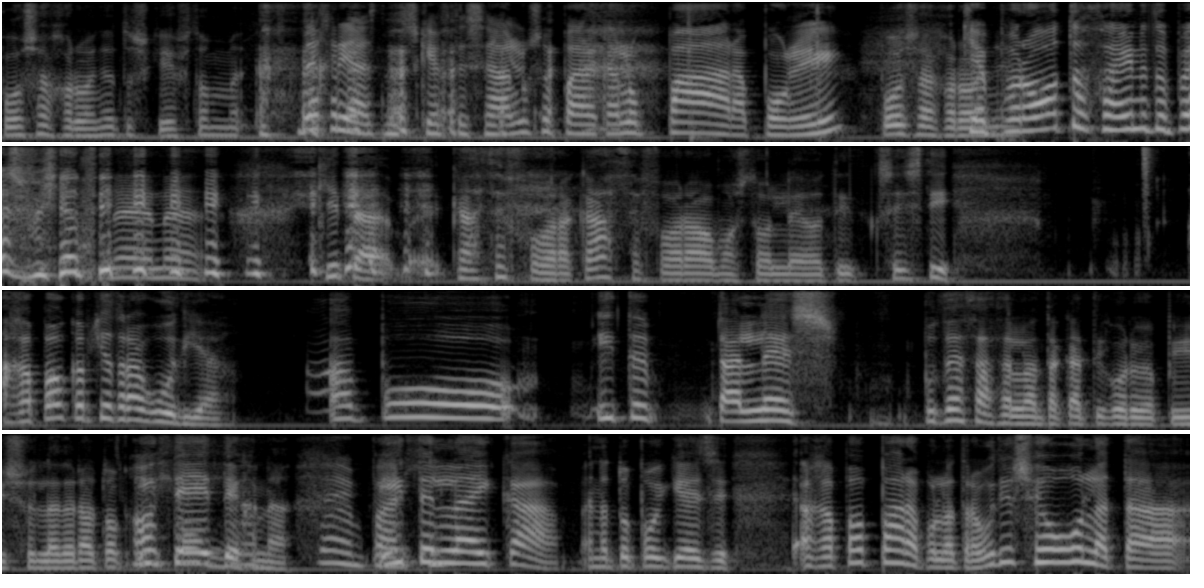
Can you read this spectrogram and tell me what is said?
Πόσα χρόνια το σκέφτομαι. Δεν χρειάζεται να το σκέφτεσαι άλλο, σε παρακαλώ πάρα πολύ. Πόσα χρόνια. Και πρώτο θα είναι το πες μου γιατί. ναι, ναι. Κοίτα, κάθε φορά, κάθε φορά όμως το λέω ότι ξέρεις τι, αγαπάω κάποια τραγούδια. Από είτε τα λες που δεν θα ήθελα να τα κατηγοριοποιήσω, δηλαδή να το πω Όχι, είτε όχι, έντεχνα, δεν υπάρχει. είτε λαϊκά, να το πω και έτσι. Αγαπάω πάρα πολλά τραγούδια σε όλα τα,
